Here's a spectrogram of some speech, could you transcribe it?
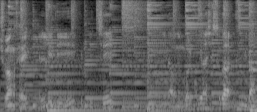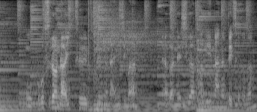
주황색 LED 불빛이 나오는 걸 확인하실 수가 있습니다. 뭐 고급스러운 라이트 기능은 아니지만 야간에 시간 확인하는 데 있어서는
